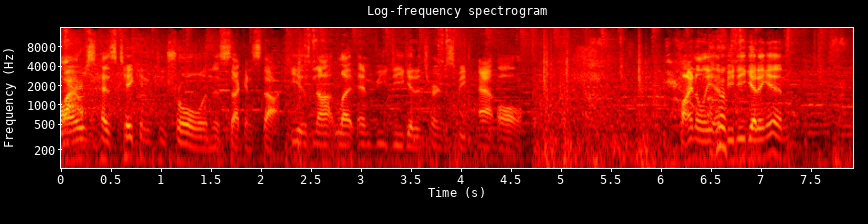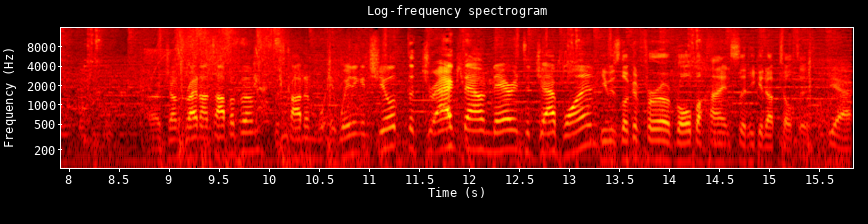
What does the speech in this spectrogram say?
Marss has taken control in this second stock. He has not let MVD get a turn to speak at all. Finally, MVD getting in. Uh, jumped right on top of him. Just caught him waiting in shield. The drag down there into jab one. He was looking for a roll behind so that he could up tilt it. Yeah,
